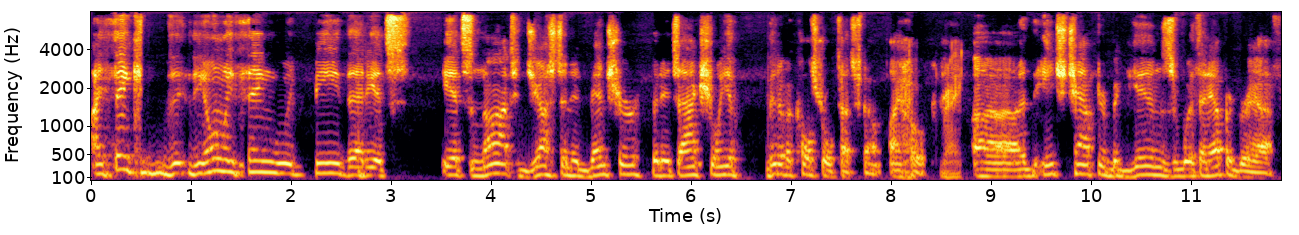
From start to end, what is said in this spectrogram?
I think the, the only thing would be that it's it's not just an adventure, but it's actually a bit of a cultural touchstone. I hope. Right. Uh, each chapter begins with an epigraph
